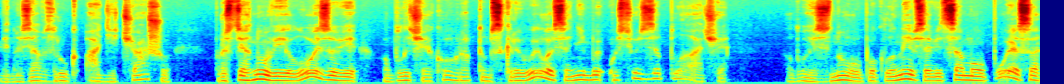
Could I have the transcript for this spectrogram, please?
Він узяв з рук Аді чашу, простягнув її Лойзові, обличчя якого раптом скривилося, ніби ось ось заплаче. Лойз знову поклонився від самого пояса,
